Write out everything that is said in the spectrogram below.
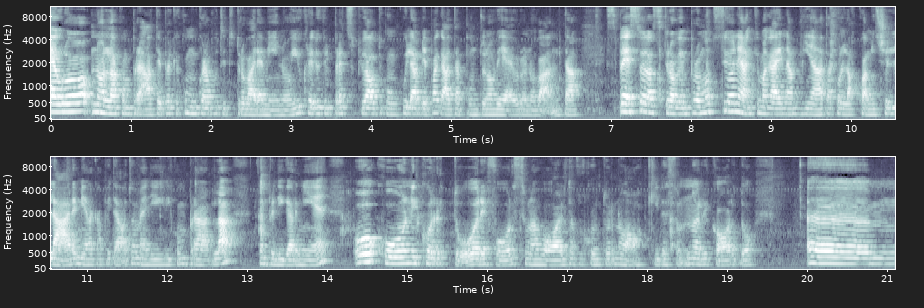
euro non la comprate perché comunque la potete trovare a meno. Io credo che il prezzo più alto con cui l'abbia pagata è appunto 9,90 euro. Spesso la si trova in promozione anche magari in abbinata con l'acqua micellare, mi era capitato a me di, di comprarla, sempre di Garnier, o con il correttore forse una volta, col contorno occhi, adesso non ricordo. Ehm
